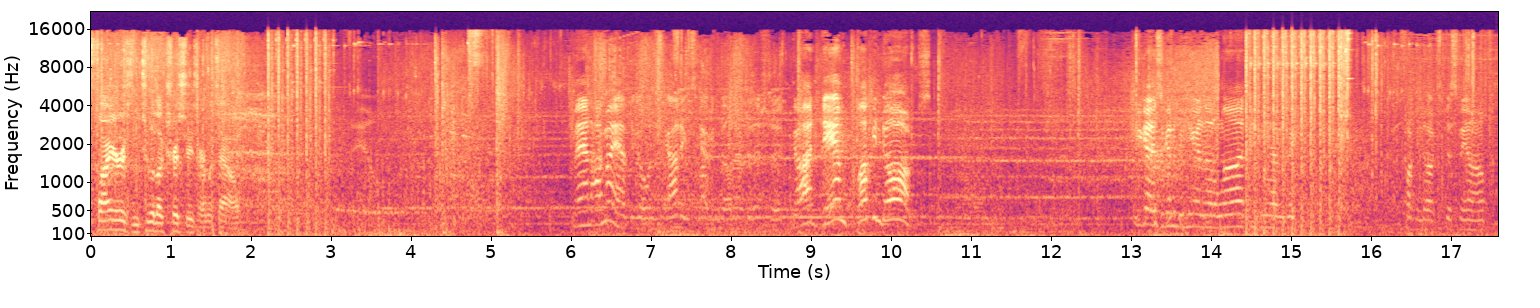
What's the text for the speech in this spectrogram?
Fires and two electricities are without. Damn. Man, I might have to go with fucking build after this shit. Goddamn fucking dogs! You guys are gonna be hearing that a lot if you haven't been. Fucking dogs piss me off.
